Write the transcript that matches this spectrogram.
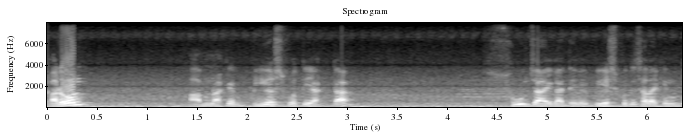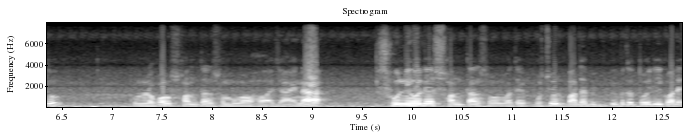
কারণ আপনাকে বৃহস্পতি একটা সুজায়গা দেবে। বৃহস্পতি ছাড়া কিন্তু কোনো রকম সন্তান সম্ভব হওয়া যায় না। শনি হলে সন্তান সম্ভব থেকে প্রচুর বাধা বিপদ তৈরি করে।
